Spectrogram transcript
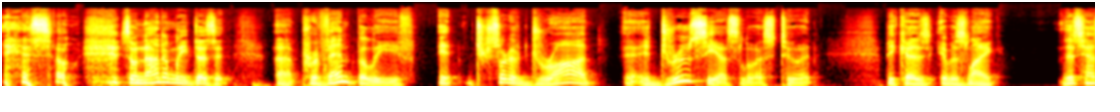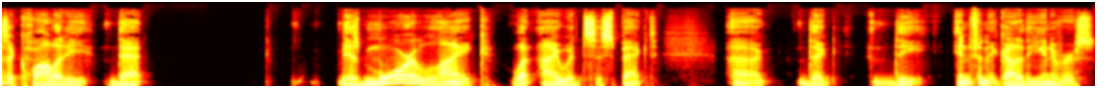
so, so not only does it uh, prevent belief, it sort of draw, it drew C.S. Lewis to it because it was like, this has a quality that is more like what I would suspect uh, the the infinite God of the universe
